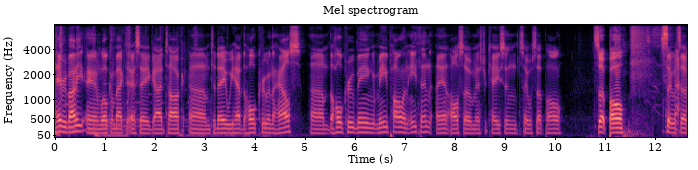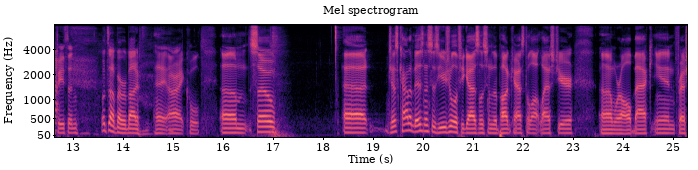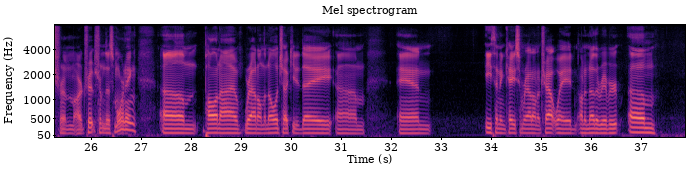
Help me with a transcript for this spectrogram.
Hey, everybody, and welcome back to SA God Talk. Um, today we have the whole crew in the house. Um, the whole crew being me, Paul, and Ethan, and also Mr. Kaysen. Say what's up, Paul. What's up, Paul? Say what's up, Ethan. What's up, everybody? Hey, all right, cool. Um, so, uh, just kind of business as usual. If you guys listened to the podcast a lot last year, um, we're all back in fresh from our trips from this morning. Um, Paul and I were out on the Nolichucky today, um, and Ethan and Casey were out on a trout wade on another river. Um,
